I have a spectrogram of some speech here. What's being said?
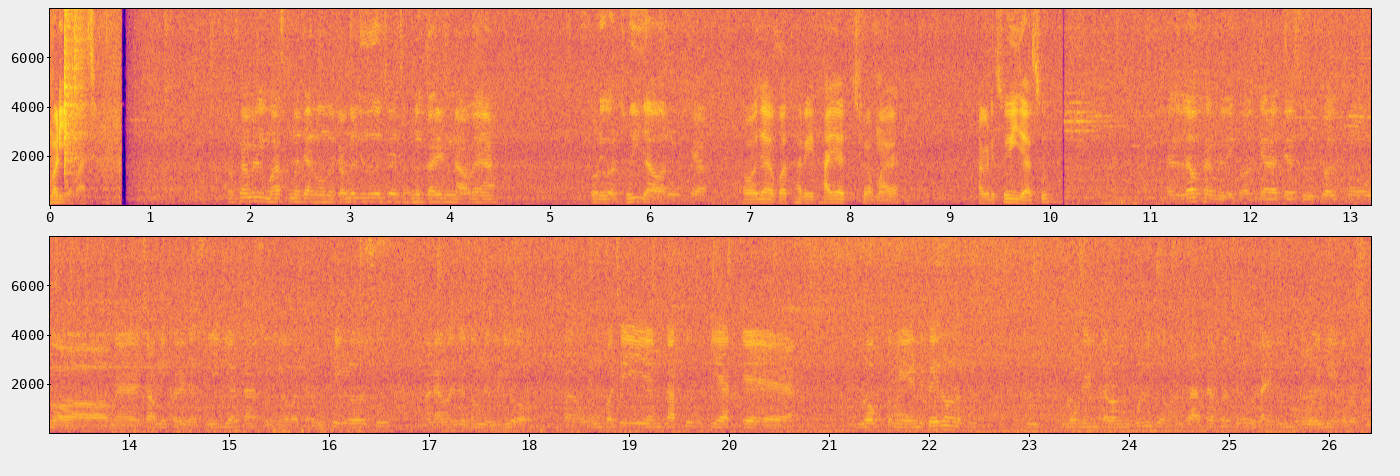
મળીએ પાછા. તો ફેમિલી મસ્ત મજાનું અમે જમી લીધું છે જમી કરીને હવે થોડી વાર સૂઈ જવાનું છે. જાય પથારી થાય જ છે અમારે. આગળ સૂઈ જશું. હેલો ફેમિલી તો અત્યારે અત્યારે સૂઈ છું. હું અ, મેં જામી કરીને સૂઈ ગયા હતા. સૂઈને હવે અત્યારે ઉઠી ગયો છું. અને હવે જો તમને વીડિયો હું પછી એમ લાગતું હતું કે યાર કે બ્લોગ તમે એન્ડ કર્યો નથી. બ્લોગ એન્ડ કરવાનું ભૂલી ગયો. અને રાત્રે પછી હું લાઇટિંગ બહુ હોય નહીં એટલે પછી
